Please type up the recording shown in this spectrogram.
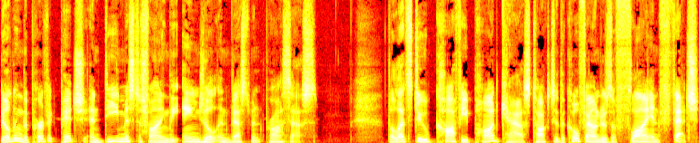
building the perfect pitch, and demystifying the angel investment process. The Let's Do Coffee podcast talks to the co founders of Fly and Fetch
